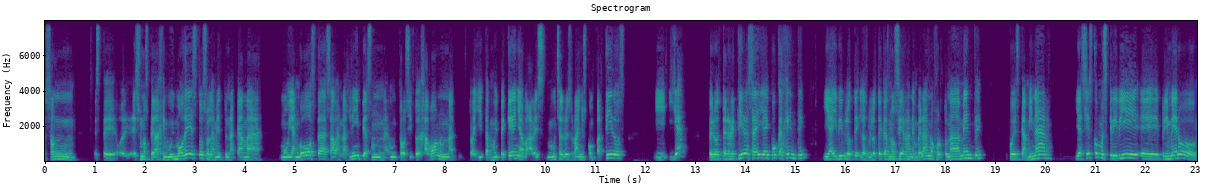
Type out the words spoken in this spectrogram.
son este, es un hospedaje muy modesto, solamente una cama muy angosta, sábanas limpias, un, trocito de jabón, una toallita muy pequeña, a veces, muchas veces baños compartidos y, ya. Pero te retiras ahí, hay poca gente y hay las bibliotecas no cierran en verano, afortunadamente. Puedes caminar. Y así es como escribí eh, primero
